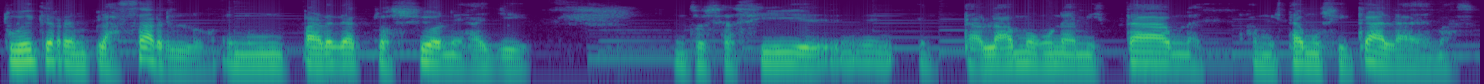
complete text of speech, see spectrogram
tuve que reemplazarlo en un par de actuaciones allí. Entonces así eh, entablamos una amistad, una amistad musical además.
